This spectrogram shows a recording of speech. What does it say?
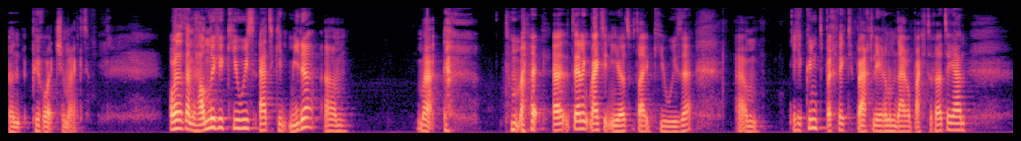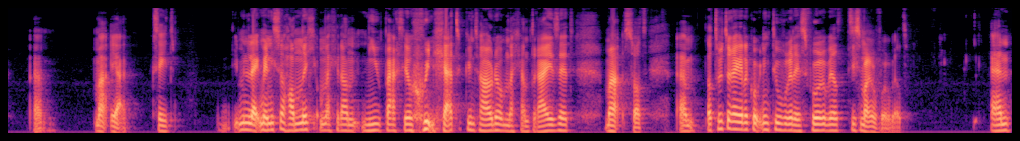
een pirouetje maakt. Of dat een handige cue is, laat ik in het midden. Ehm, maar, uiteindelijk maakt het niet uit wat dat cue is. Hè. Ehm, je kunt perfect je paard leren om daarop achteruit te gaan. Ehm, maar ja, ik zeg het, het lijkt mij niet zo handig, omdat je dan niet je paard heel goed in gaten kunt houden, omdat je aan het draaien bent. Maar zwart, dat doet er eigenlijk ook niet toe voor deze voorbeeld. Het is maar een voorbeeld. En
